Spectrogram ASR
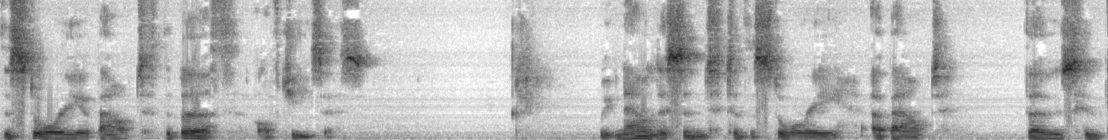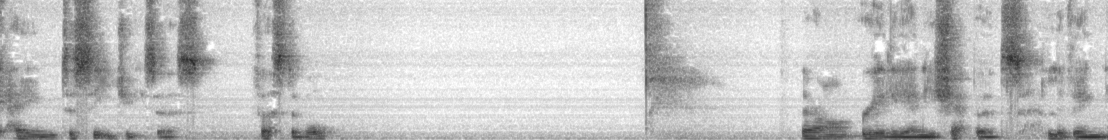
the story about the birth of Jesus. We've now listened to the story about those who came to see Jesus, first of all. There aren't really any shepherds living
